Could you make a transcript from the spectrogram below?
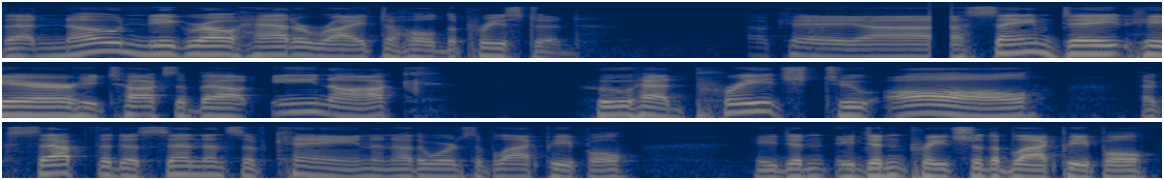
that no Negro had a right to hold the priesthood. Okay, uh, same date here. He talks about Enoch, who had preached to all except the descendants of Cain, in other words, the black people. He didn't he didn't preach to the black people,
